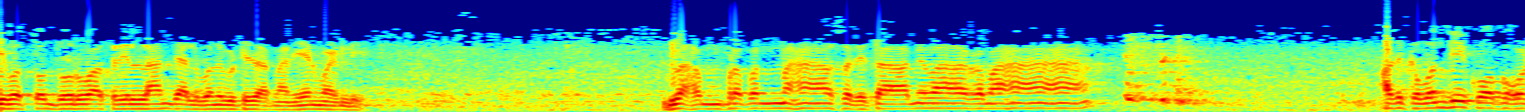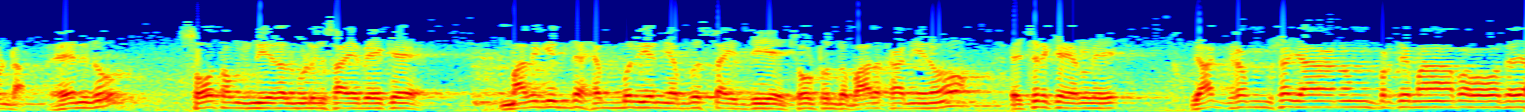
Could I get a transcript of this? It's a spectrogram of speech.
ಇವತ್ತೊಂದು ದೂರ್ವಾಸರಿಲ್ಲ ಅಂತ ಅಲ್ಲಿ ಬಂದುಬಿಟ್ಟಿದ್ದಾರೆ ನಾನು ಏನು ಮಾಡಲಿ? ಗ್ಲಹಂ ಪ್ರಪನ್ನ ಸರಿತಾಮಿವಾಗಮ ಅದಕ್ಕೆ ಒಂದೀ ಕೋಪಗೊಂಡ ಏನಿದು? ಸೋತವನು ನೀರಲ್ಲಿ ಮುಳುಗಿ ಸಾಯಬೇಕೆ? ಮಲಗಿದ್ದ ಹೆಬ್ಬಲಿಯನ್ನು ಎಬ್ಬಿಸ್ತಾ ಇದ್ದೀಯೇ ಚೋಟುದ್ದ ಬಾಲಕ ನೀನು? ಎಚ್ಚರಿಕೆ ಇರಲಿ. ವ್ಯಾಘ್ರಂಶಯಾನಂ ಪ್ರತಿಮಾಪೋದಯ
